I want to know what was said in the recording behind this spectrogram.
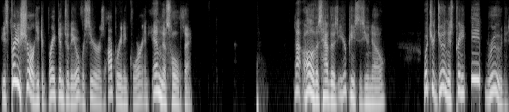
He's pretty sure he could break into the overseer's operating core and end this whole thing. Not all of us have those earpieces, you know. What you're doing is pretty beep rude.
